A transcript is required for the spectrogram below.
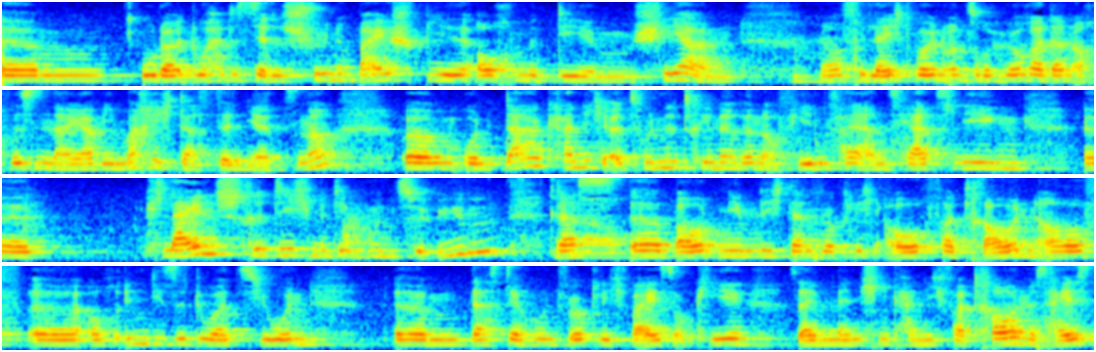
Ähm, oder du hattest ja das schöne Beispiel auch mit dem Scheren. Mhm. Ne? Vielleicht wollen unsere Hörer dann auch wissen, naja, wie mache ich das denn jetzt? Ne? Ähm, und da kann ich als Hundetrainerin auf jeden Fall ans Herz legen, äh, kleinschrittig mit dem Hund zu üben. Genau. Das äh, baut nämlich dann wirklich auch Vertrauen auf, äh, auch in die Situation, ähm, dass der Hund wirklich weiß, okay, seinem Menschen kann ich vertrauen. Das heißt,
